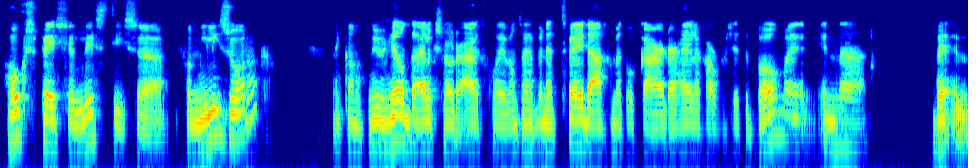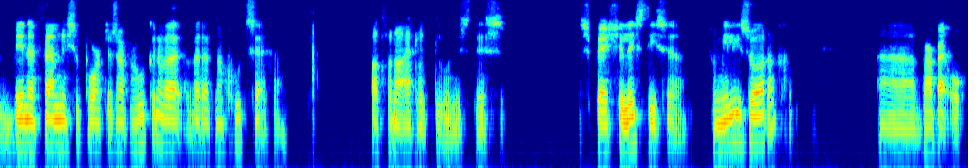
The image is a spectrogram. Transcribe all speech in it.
hoogspecialistische familiezorg. Ik kan het nu heel duidelijk zo eruit gooien, want we hebben net twee dagen met elkaar daar heel erg over zitten bomen in, uh, binnen family supporters over hoe kunnen we, dat nou goed zeggen. Wat we nou eigenlijk doen. Dus het is specialistische familiezorg, waarbij op,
